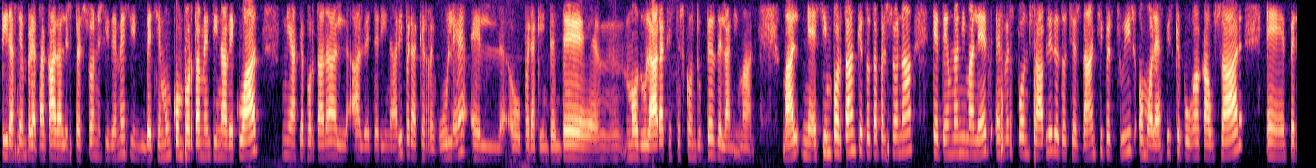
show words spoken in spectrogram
tira sempre a atacar a les persones i demés i veiem un comportament inadequat, n'hi ha que portar al, al veterinari per a que regule el, o per a que intente mm, modular aquestes conductes de l'animal. És important que tota persona que té un animalet és responsable de tots els danys i perjuís o molèsties que puga causar eh, per,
